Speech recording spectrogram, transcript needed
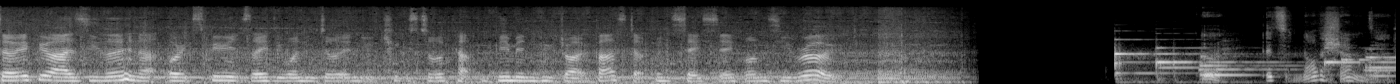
So if you are the learner or experienced lady wanting to learn new tricks to look up women who drive faster and stay safe on the road. Ugh, it's another Shannon's ad.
